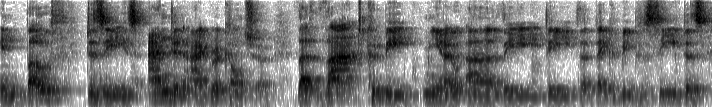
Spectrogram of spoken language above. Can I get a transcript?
in both disease and in agriculture, that that could be, you know, uh, the, the, that they could be perceived as,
